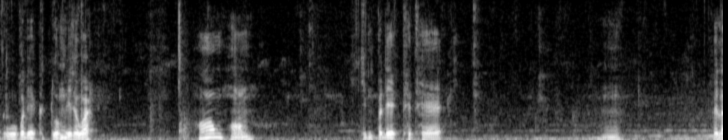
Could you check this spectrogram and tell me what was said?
โอ้ปลาแดกกระตวงดีเถอะวะหอมหอมกินปลาแดกแท้ๆอืมไปไร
